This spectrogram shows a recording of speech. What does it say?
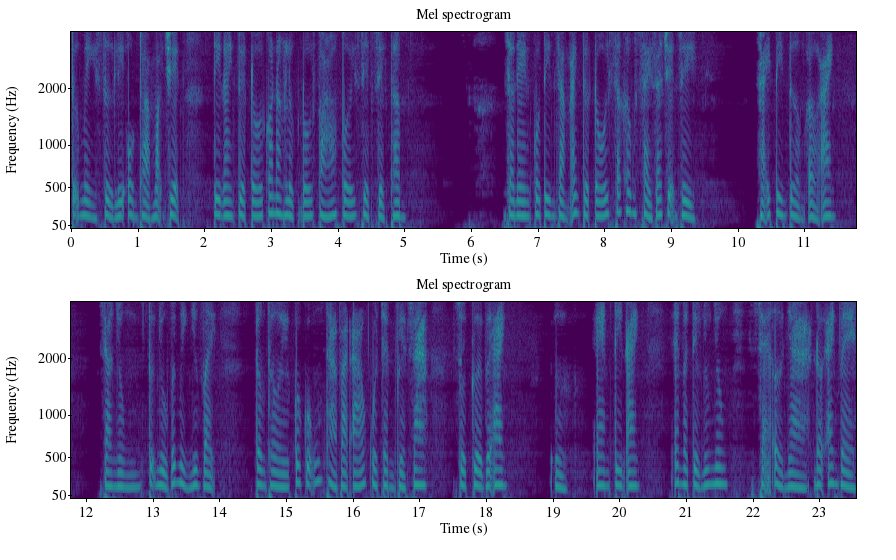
tự mình xử lý ổn thỏa mọi chuyện, tin anh tuyệt đối có năng lực đối phó với Diệp Diệp Thâm. Cho nên cô tin rằng anh tuyệt đối sẽ không xảy ra chuyện gì. Hãy tin tưởng ở anh. Giang Nhung tự nhủ với mình như vậy, đồng thời cô cũng thả vạt áo của Trần Việt ra, rồi cười với anh. Ừ em tin anh, em và Tiểu Nhung Nhung sẽ ở nhà đợi anh về.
